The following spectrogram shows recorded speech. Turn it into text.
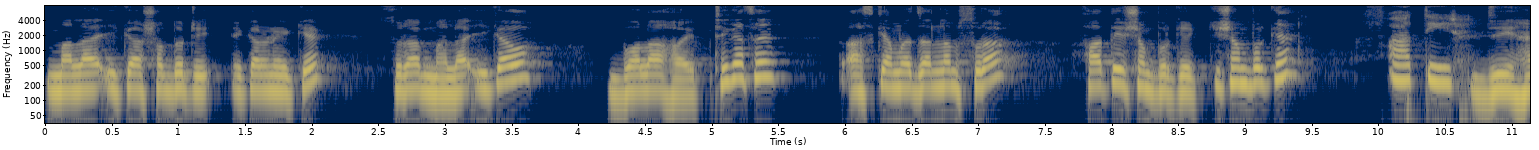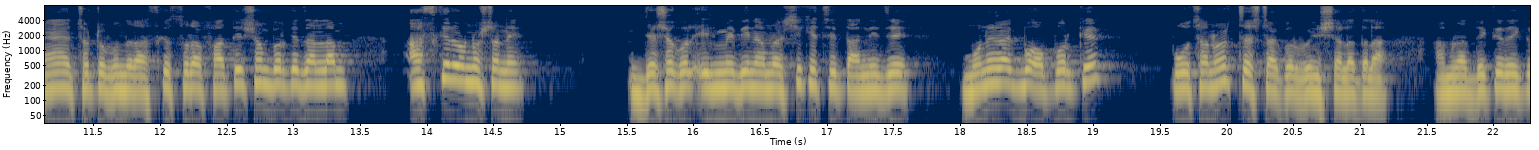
মালাইকা শব্দটি এই কারণে একে সুরা মালাইকাও বলা হয়। ঠিক আছে? তো আজকে আমরা জানলাম সুরা ফাতির সম্পর্কে। কি সম্পর্কে? ফাতির। জি হ্যাঁ ছোট বন্ধুরা আজকে সুরা ফাতির সম্পর্কে জানলাম। আজকের অনুষ্ঠানে যে সকল ইলমে দিন আমরা শিখেছি তা নিজে মনে রাখব অপরকে পৌঁছানোর চেষ্টা করব ইনশাআল্লাহ তালা আমরা দেখতে দেখতে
